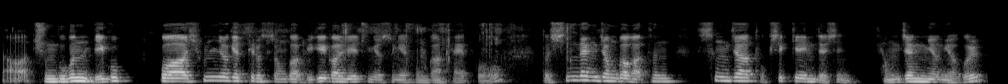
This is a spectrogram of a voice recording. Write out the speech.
어, 중국은 미국 과 협력의 필요성과 위기 관리의 중요성에 공감했고 또 신냉전과 같은 승자 독식 게임 대신 경쟁 영역을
